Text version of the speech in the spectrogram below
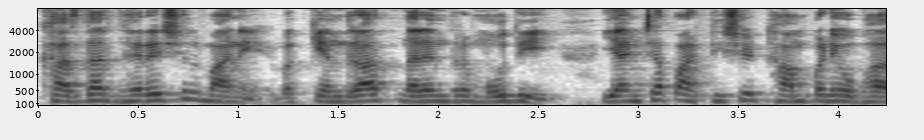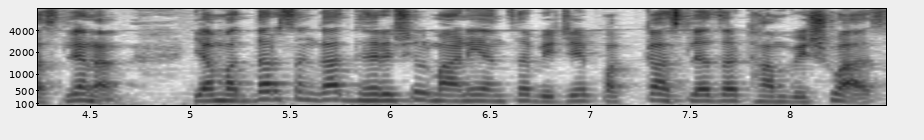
खासदार धैर्यशील माने व केंद्रात नरेंद्र मोदी यांच्या पाठीशी ठामपणे उभा असल्यानं या मतदारसंघात धैर्यशील माने यांचा विजय पक्का असल्याचा ठाम विश्वास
